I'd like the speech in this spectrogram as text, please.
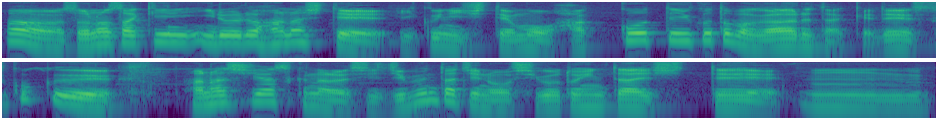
まあその先いろいろ話していくにしても発行っていう言葉があるだけですごく話しやすくなるし自分たちの仕事に対してうん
